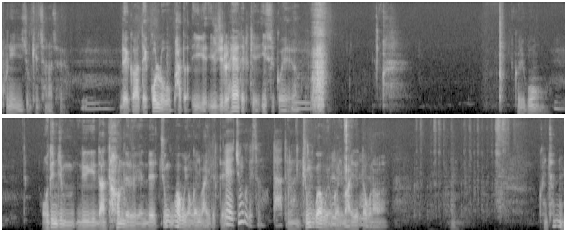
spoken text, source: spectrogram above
본인이 좀 괜찮아져요. 음. 내가 내 걸로 받아 이게 유지를 해야 될 게 있을 거예요. 음. 그리고 어딘지 이- 난 나오는 대로 얘기했는데 중국하고 연관이 많이 됐대. 예 중국에서 다 들어와요. 음, 중국하고 연관이 음, 많이 됐다고 나와. 음. 괜찮네.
